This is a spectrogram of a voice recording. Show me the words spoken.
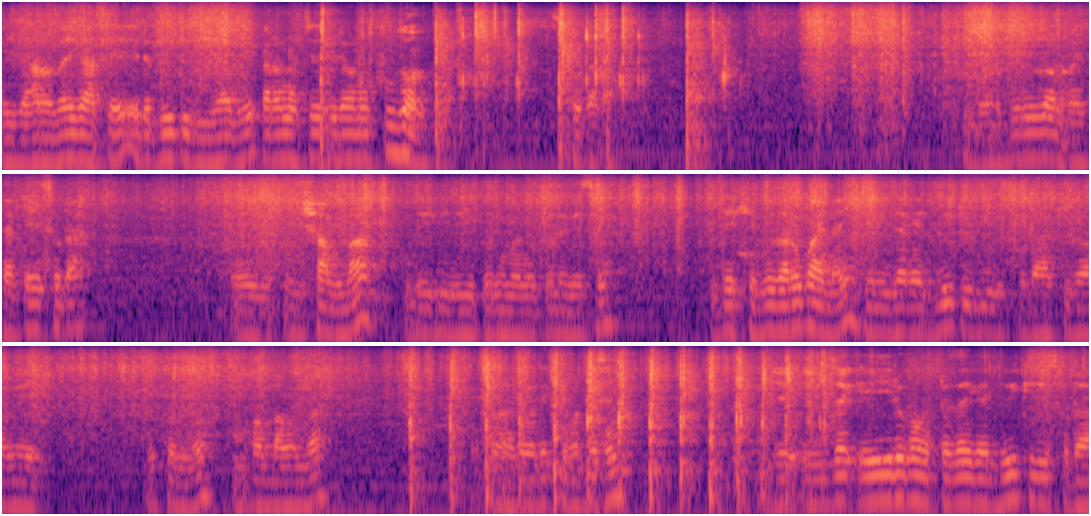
এই যে আরও জায়গা আছে, এটা দুই কেজি যাবে কারণ হচ্ছে এটা অনেক ওজন ছোটাটা ভরপুর ওজন হয়ে থাকে এই ছোটা। এই ইনশাল্লাহ দুই কেজি পরিমাণে চলে গেছে। দেখে বোঝার উপায় নাই যে এই জায়গায় দুই কেজি সোডা কীভাবে ই করল, বললাম আমরা। আপনারা দেখতে পাচ্ছেন যে এই জায়গায় এইরকম একটা জায়গায় দুই কেজি সোডা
